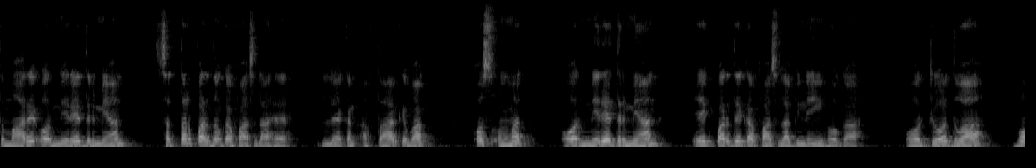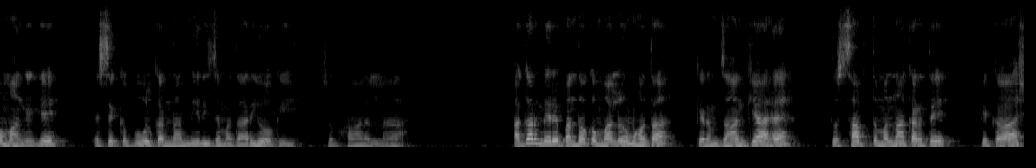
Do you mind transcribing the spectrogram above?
तुम्हारे और मेरे दरमियान सत्तर पर्दों का फासला है। लेकिन अवतार के वक्त उस उम्मत और मेरे दरमियान एक पर्दे का फासला भी नहीं होगा। और जो दुआ वो मांगेंगे, इसे कबूल करना मेरी ज़िम्मेदारी होगी। सुबहान अल्लाह अगर मेरे बंदों को मालूम होता कि रमज़ान क्या है तो सब तमन्ना करते कि काश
